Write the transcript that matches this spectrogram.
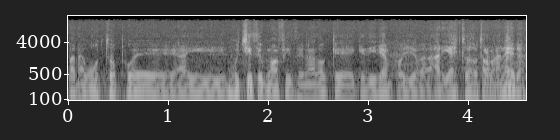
para gustos, pues hay muchísimos aficionados que, que dirían, pues yo haría esto de otra manera.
